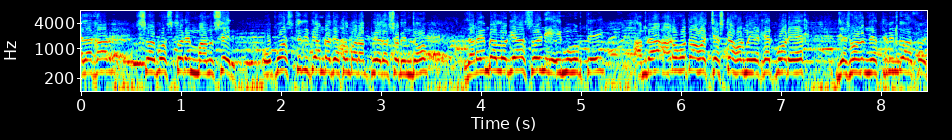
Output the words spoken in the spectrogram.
এলাকার সর্বস্তরের মানুষের উপস্থিতিতে আমরা দেখতে পারাম প্রিয় দর্শকবৃন্দ যারা আমরা লগে আসেন এই মুহূর্তে আমরা আরও হতা হওয়ার চেষ্টা করব। একের পর এক যে সকল নেতৃবৃন্দ আছেন।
